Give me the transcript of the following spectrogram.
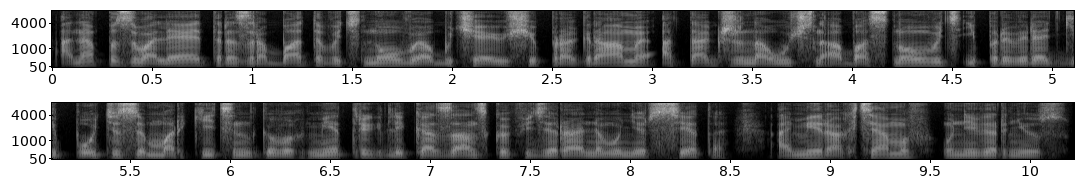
Она позволяет разрабатывать новые обучающие программы, а также научно обосновывать и проверять гипотезы маркетинговых метрик для Казанского федерального университета. Амир Ахтямов, Универ News.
